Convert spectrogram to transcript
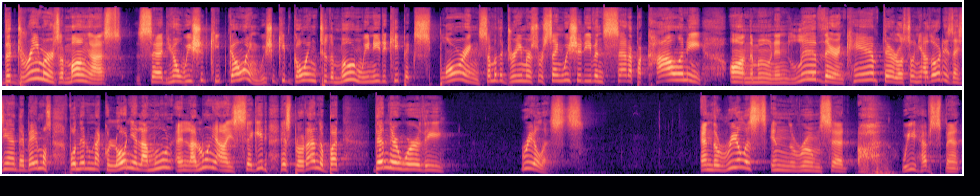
the dreamers among us said, you know, we should keep going. We should keep going to the moon. We need to keep exploring. Some of the dreamers were saying we should even set up a colony on the moon and live there and camp there. Los soñadores decían, debemos poner una colonia en la, moon, en la luna y seguir explorando. But then there were the realists. And the realists in the room said, oh, we have spent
